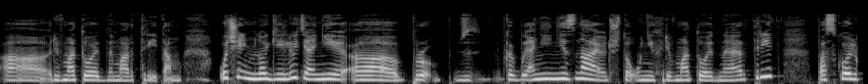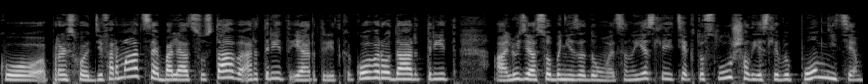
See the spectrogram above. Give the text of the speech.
а, ревматоидным артритом. Очень многие люди, они, а, как бы, они не знают, что у них ревматоидный артрит, поскольку происходит деформация, болят суставы, артрит и артрит. Какого рода артрит, а, люди особо не задумываются. Но если те, кто слушал, если вы помните,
